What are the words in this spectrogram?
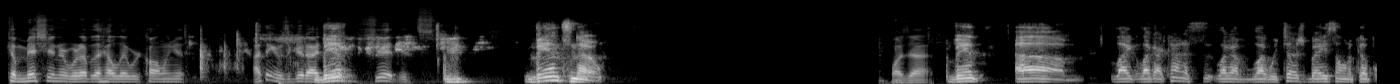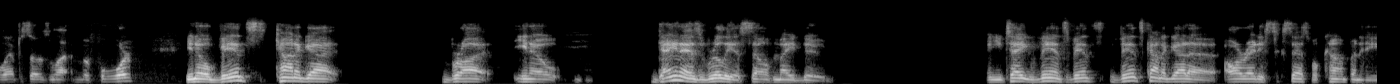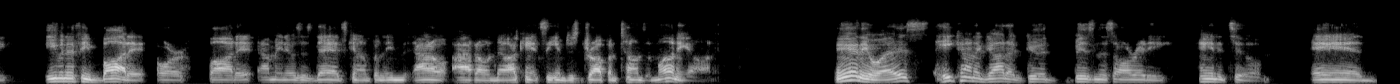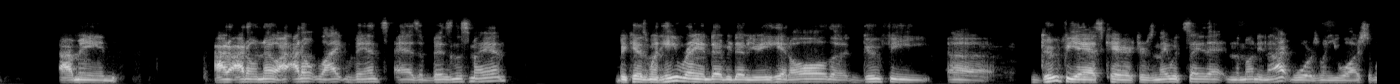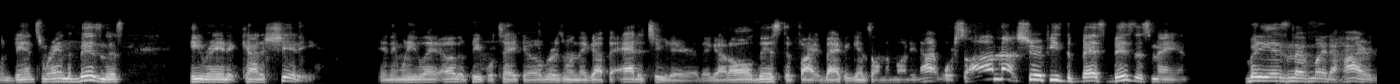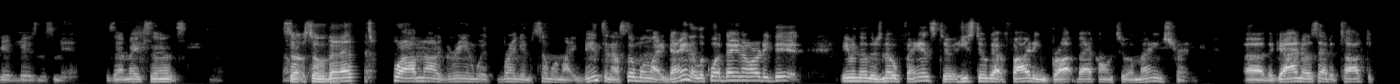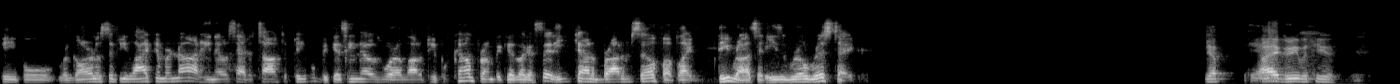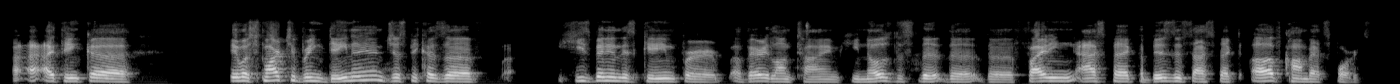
commission or whatever the hell they were calling it? I think it was a good idea. Vin- Shit, it's Vince, no, why's that? Vince. Um, like like I kind of like I like we touched base on a couple episodes before. You know, Vince kind of got brought. You know, Dana is really a self-made dude. And you take Vince, Vince, Vince kind of got a already successful company, even if he bought it or bought it. I mean, it was his dad's company. I don't, I don't know. I can't see him just dropping tons of money on it. Anyways, he kind of got a good business already handed to him, and I mean, I, I don't know. I, I don't like Vince as a businessman because when he ran WWE, he had all the goofy, uh, goofy ass characters, and they would say that in the Monday Night Wars when you watched it. When Vince ran the business, he ran it kind of shitty. And then when he let other people take over is when they got the attitude era. They got all this to fight back against on the Monday Night War. So I'm not sure if he's the best businessman, but he has enough money to hire good businessmen. Does that make sense? So, so that's why I'm not agreeing with bringing someone like Vince. Now, someone like Dana, look what Dana already did. Even though there's no fans to it, he still got fighting brought back onto a mainstream. Uh, the guy knows how to talk to people, regardless if you like him or not. He knows how to talk to people because he knows where a lot of people come from. Because, like I said, he kind of brought himself up. Like D Rod said, he's a real risk taker. Yep, Yeah. I agree with you. I- I, I think uh, it was smart to bring Dana in just because of he's been in this game for a very long time. He knows this, the the the fighting aspect, the business aspect of combat sports.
